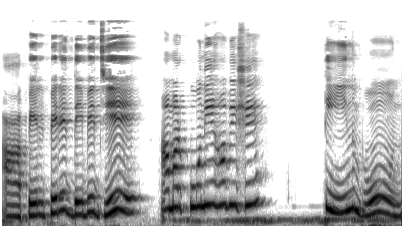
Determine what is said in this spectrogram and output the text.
আপেল পেরে দেবে যে, আমার কোনে হবে সে। তিন বোন,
